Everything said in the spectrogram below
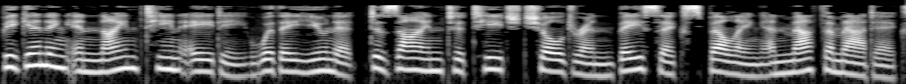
beginning in 1980 with a unit designed to teach children basic spelling and mathematics.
